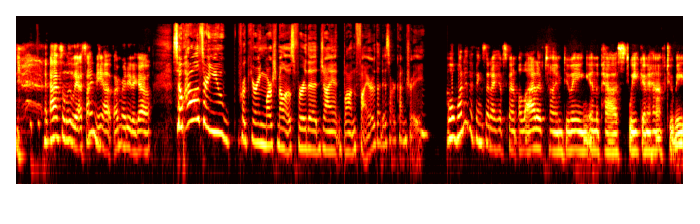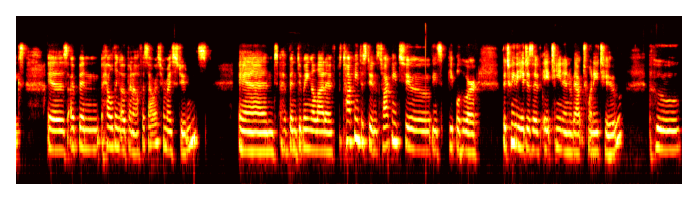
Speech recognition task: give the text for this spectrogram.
Absolutely. I Sign me up. I'm ready to go. So, how else are you procuring marshmallows for the giant bonfire that is our country? Well, one of the things that I have spent a lot of time doing in the past week and a half, two weeks, is I've been holding open office hours for my students and have been doing a lot of talking to students, talking to these people who are between the ages of 18 and about 22, who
